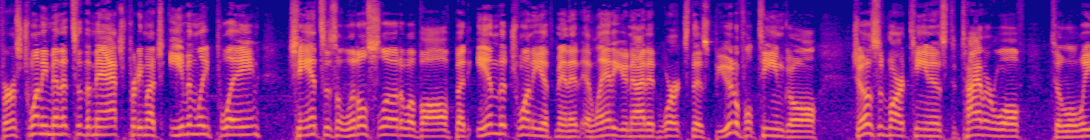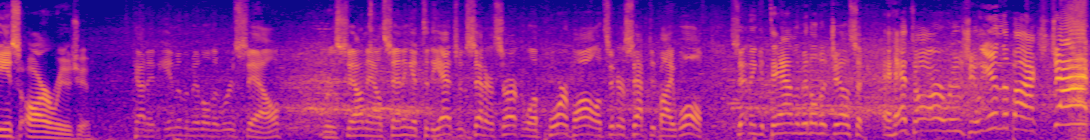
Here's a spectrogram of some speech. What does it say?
First 20 minutes of the match, pretty much evenly played. Chance is a little slow to evolve, but in the 20th minute, Atlanta United works this beautiful team goal. Josef Martinez to Tyler Wolff to Luis Araujo. Cut it into the middle to Rosell. Rosell now sending it to the edge of center circle. A poor ball. It's intercepted by Wolff. Sending it down the middle to Josef. Ahead to Araujo in the box. Shot!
